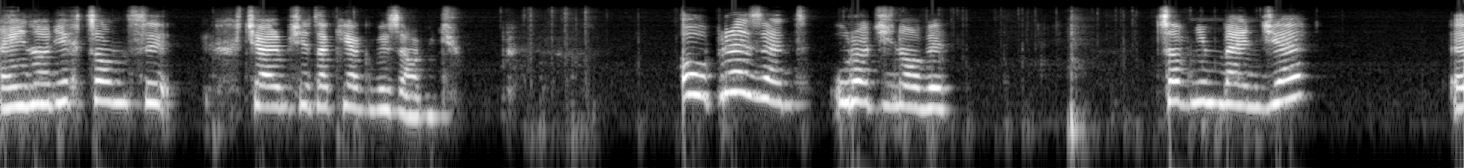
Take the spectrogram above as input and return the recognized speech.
Ej, no niechcący chciałem się tak jakby zabić. O, prezent urodzinowy. Co w nim będzie? E,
